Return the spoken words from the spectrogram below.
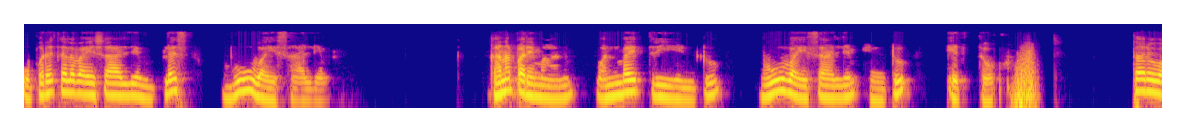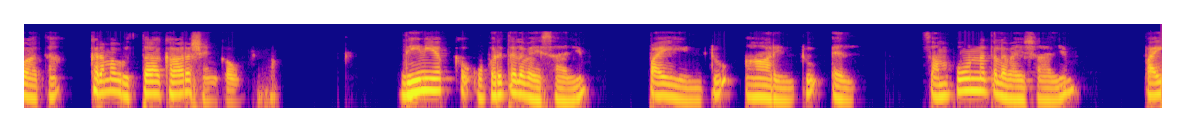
ఉపరితల వైశాల్యం ప్లస్ భూ వైశాల్యం. ఘన పరిమాణం వన్ బై త్రీ ఇంటూ భూ వైశాల్యం ఇంటూ ఎత్తు. తరువాత క్రమ వృత్తాకార శంఖవు దీని యొక్క ఉపరితల వైశాల్యం pi into R into L. సంపూర్ణతల వైశాల్యం pi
